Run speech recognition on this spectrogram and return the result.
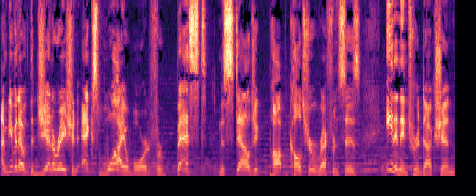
I'm giving out the Generation XY award for best nostalgic pop culture references in an introduction.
